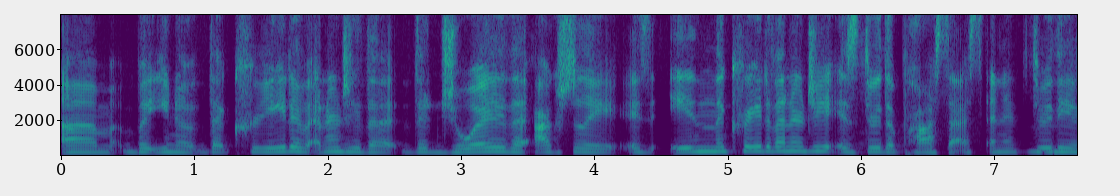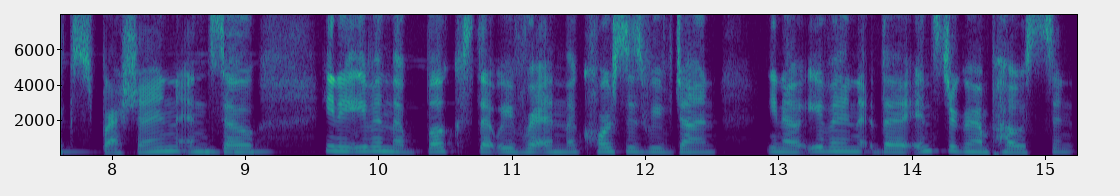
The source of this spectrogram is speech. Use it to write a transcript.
um, but you know the creative energy the the joy that actually is in the creative energy is through the process and it's through mm-hmm. the expression and so mm-hmm. you know even the books that we've written the courses we've done you know even the instagram posts and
